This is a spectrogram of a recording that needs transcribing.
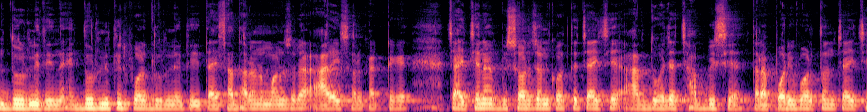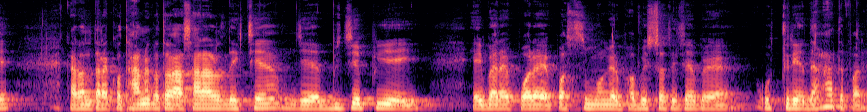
দুর্নীতি নেই। দুর্নীতির পর দুর্নীতি। তাই সাধারণ মানুষরা আর এই সরকারটাকে চাইছে না, বিসর্জন করতে চাইছে। আর দু হাজার ছাব্বিশে তারা পরিবর্তন চাইছে। কারণ তারা কোথাও না কোথাও আশার আরও দেখছে যে বিজেপি এই এইবারে পরে পশ্চিমবঙ্গের ভবিষ্যৎ হিসেবে উতরিয়ে দাঁড়াতে পারে।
